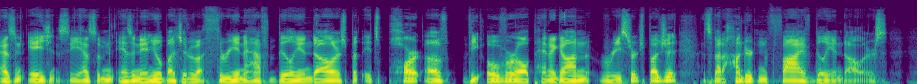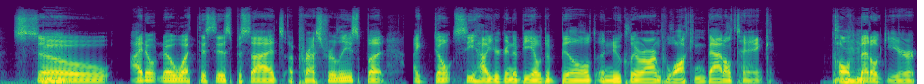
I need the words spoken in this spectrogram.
as an agency has, an has an annual budget of about three and a half billion dollars, but it's part of the overall Pentagon research budget. That's about 105 billion dollars. So I don't know what this is besides a press release, but I don't see how you're going to be able to build a nuclear armed walking battle tank called Mhm. Metal Gear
